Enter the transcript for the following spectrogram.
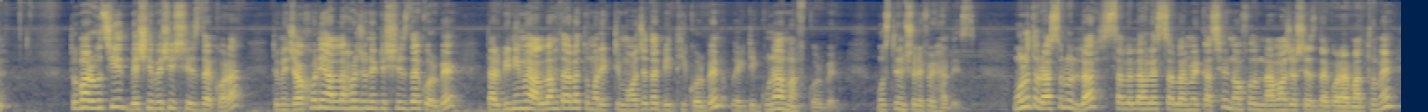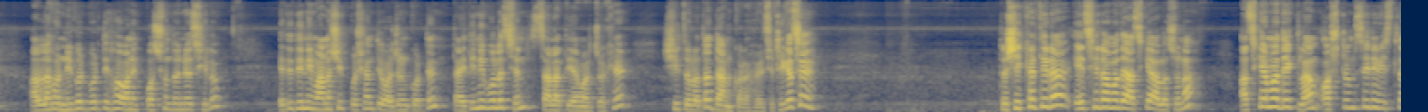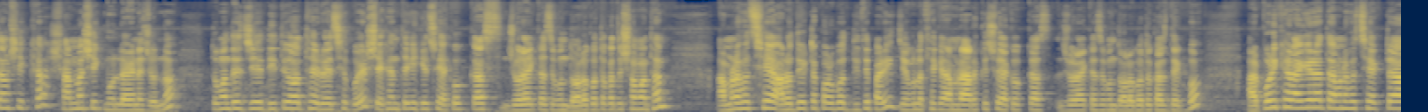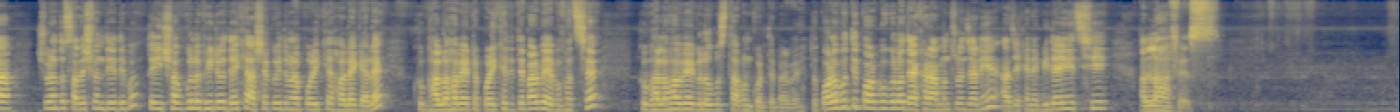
তোমার উচিত বেশি বেশি সিজদা করা তুমি যখনই আল্লাহর জন্য একটি সিজদা করবে, তার বিনিময়ে আল্লাহ তাআলা তোমার একটি মর্যাদা বৃদ্ধি করবেন ও একটি গুনাহ মাফ করবেন। মুসলিম শরীফের হাদিস। মূলত রাসুলুল্লাহ সাল্লাহ সাল্লামের কাছে নফল নামাজ ও সেজদা করার মাধ্যমে আল্লাহর নিকটবর্তী হওয়া অনেক পছন্দনীয় ছিল। এতে তিনি মানসিক প্রশান্তি অর্জন করতেন। তাই তিনি বলেছেন, সালাতি আমার চোখে শীতলতা দান করা হয়েছে। ঠিক আছে? তো শিক্ষার্থীরা, এ ছিল আমাদের আজকে আলোচনা। আজকে আমরা দেখলাম অষ্টম শ্রেণির ইসলাম শিক্ষা ষান্মাসিক মূল্যায়নের জন্য তোমাদের যে দ্বিতীয় অধ্যায় রয়েছে বইয়ের, সেখান থেকে কিছু একক কাজ জোড়াই কাজ এবং দলগত কাজের সমাধান। আমরা হচ্ছে আরও দু একটা পর্ব দিতে পারি, যেগুলো থেকে আমরা আরও কিছু একক কাজ জোড়াই কাজ এবং দলগত কাজ দেখব। আর পরীক্ষার আগের রাতে আমরা হচ্ছে একটা চূড়ান্ত সাজেশন দিয়ে দিব। তো এই সবগুলো ভিডিও দেখে আশা করি তোমরা পরীক্ষা হলে গেলে খুব ভালোভাবে একটা পরীক্ষা দিতে পারবে এবং হচ্ছে খুব ভালোভাবে এগুলো উপস্থাপন করতে পারবে। তো পরবর্তী পর্বগুলো দেখার আমন্ত্রণ জানিয়ে আজ এখানে বিদায় নিচ্ছি। আল্লাহ হাফেজ।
